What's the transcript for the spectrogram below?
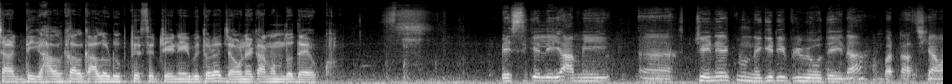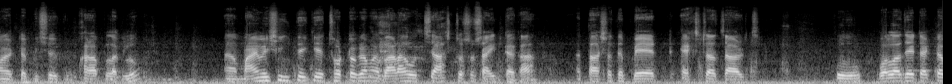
চারদিকে হালকা হালকা আলো ঢুকতেছে ট্রেনের ভিতরে, যা অনেক আনন্দদায়ক। বেসিক্যালি আমি ট্রেনের কোনো নেগেটিভ রিভিউ দেই না বাট আজকে আমার একটা বিষয় খুব খারাপ লাগল। মায়ামেসিং থেকে চট্টগ্রামে ভাড়া হচ্ছে আটশোশো ষাট টাকা তার সাথে বেড এক্সট্রা চার্জ তো বলা যায় এটা একটা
